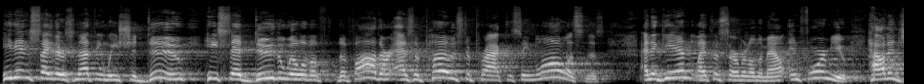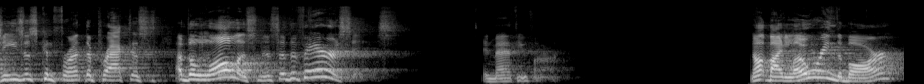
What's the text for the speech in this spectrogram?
He didn't say there's nothing we should do. He said, do the will of the Father as opposed to practicing lawlessness. And again, let the Sermon on the Mount inform you. How did Jesus confront the practice of the lawlessness of the Pharisees? In Matthew 5. Not by lowering the bar.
